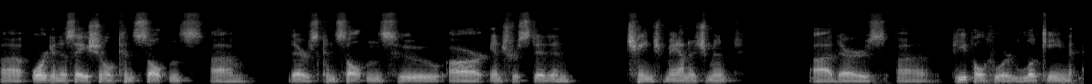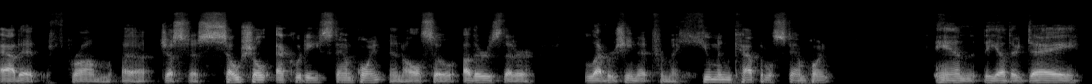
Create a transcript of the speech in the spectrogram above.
uh, organizational consultants. Um, there's consultants who are interested in change management. Uh, there's uh, people who are looking at it from uh, just a social equity standpoint, and also others that are leveraging it from a human capital standpoint. And the other day,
